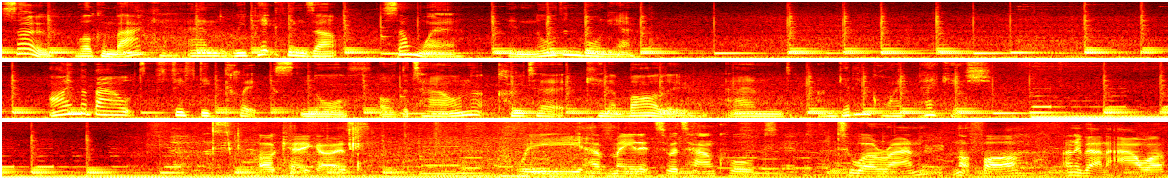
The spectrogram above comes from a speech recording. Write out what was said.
So, welcome back, and we pick things up somewhere in northern Borneo. I'm about 50 clicks north of the town Kota Kinabalu, and I'm getting quite peckish. Okay, guys. We have made it to a town called Tuaran. Not far, only about an hour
